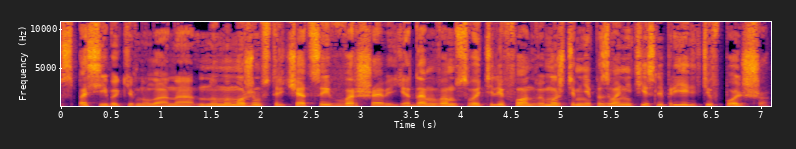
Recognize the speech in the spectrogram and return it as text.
Спасибо, кивнула она. Но мы можем встречаться и в Варшаве. Я дам вам свой телефон. Вы можете мне позвонить, если приедете в Польшу.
